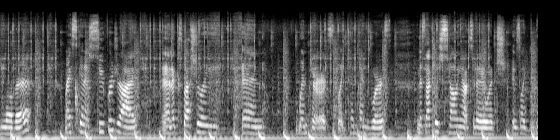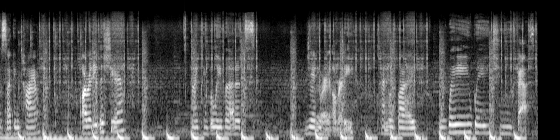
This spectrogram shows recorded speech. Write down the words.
love it. My skin is super dry and especially in winter it's like 10 times worse. And it's actually snowing out today which is like the second time already this year. And I can't believe that it's January already. Time goes by way way too fast.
